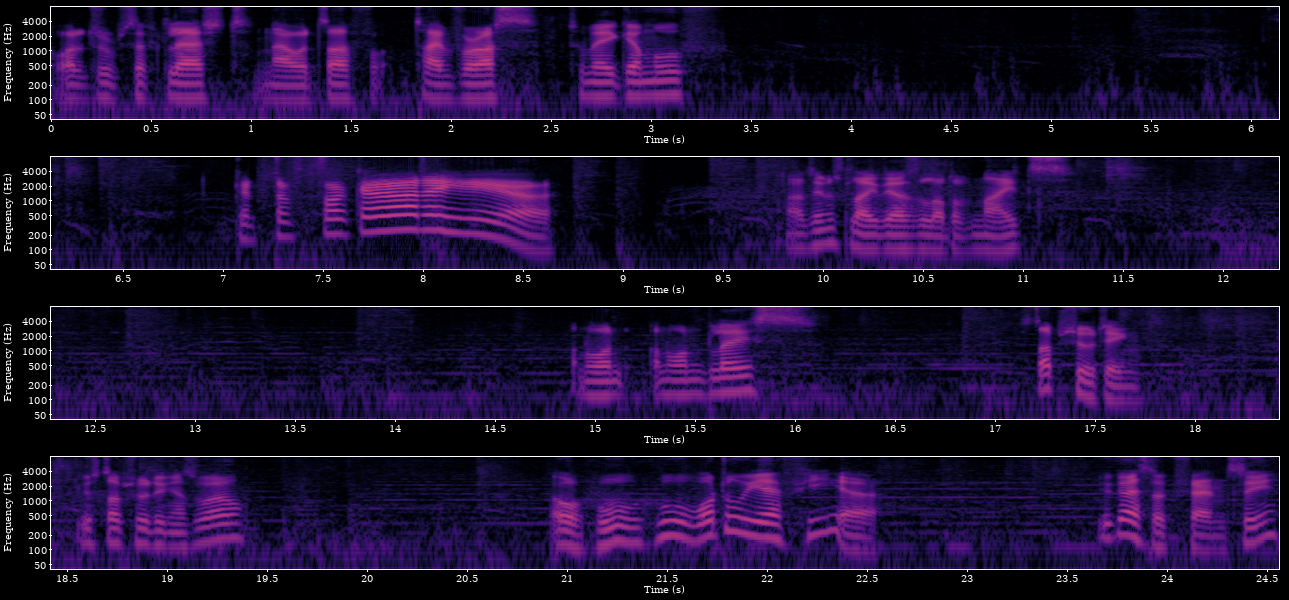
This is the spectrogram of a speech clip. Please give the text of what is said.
all the troops have clashed. Now it's time for us to make a move. Get the fuck out of here! Oh, it seems like there's a lot of knights. On one on one place. Stop shooting. You stop shooting as well. Oh, who, who, what do we have here? You guys look fancy.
